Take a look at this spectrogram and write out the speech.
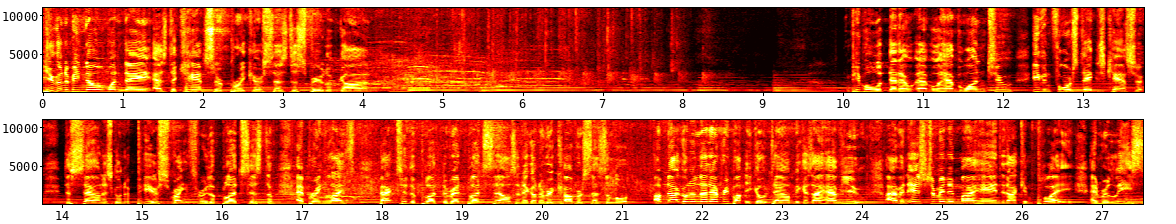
You're going to be known one day as the cancer breaker, says the Spirit of God. People will, that, have, that will have one, two, even four stage cancer, the sound is going to pierce right through the blood system and bring life back to the blood, the red blood cells, and they're going to recover, says the Lord. I'm not going to let everybody go down because I have you. I have an instrument in my hand that I can play and release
